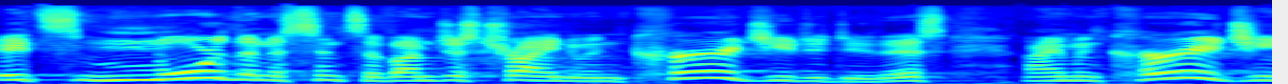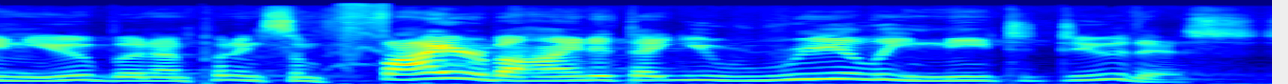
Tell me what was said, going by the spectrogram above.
It's more than a sense of I'm just trying to encourage you to do this. I'm encouraging you, but I'm putting some fire behind it that you really need to do this.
